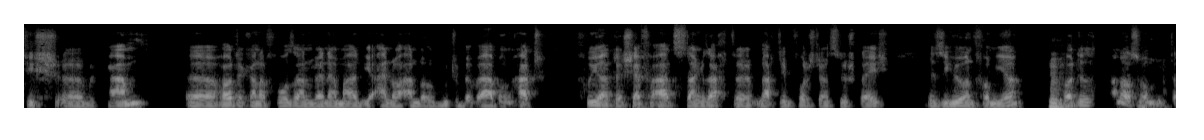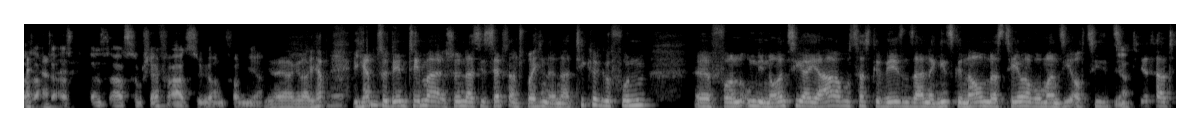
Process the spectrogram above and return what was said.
Tisch äh, bekam. Äh, heute kann er froh sein, wenn er mal die eine oder andere gute Bewerbung hat. Früher hat der Chefarzt dann gesagt, nach dem Vorstellungsgespräch, Sie hören von mir. Hm. Heute ist es andersrum. Da sagt der Assistenzarzt zum Chefarzt, Sie hören von mir. Ja, ja genau. Ich habe ich hab zu dem Thema, schön, dass Sie es selbst ansprechen, einen Artikel gefunden von um die 90er Jahre, muss das gewesen sein. Da ging es genau um das Thema, wo man Sie auch zitiert ja. hat,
